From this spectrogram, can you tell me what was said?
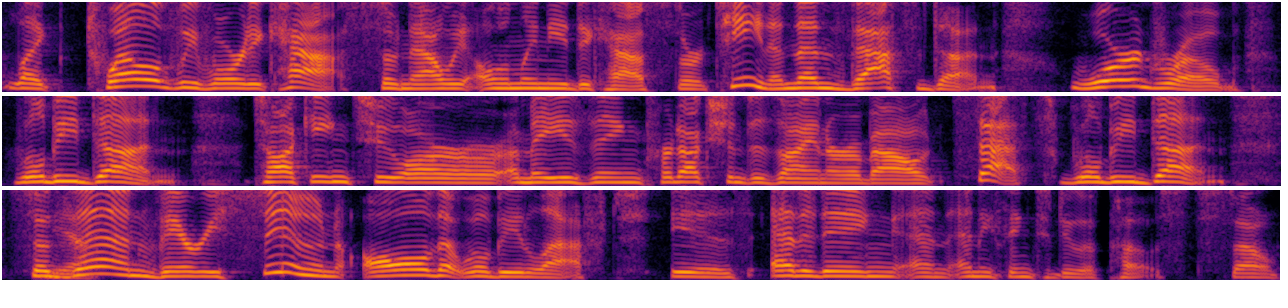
like 12 we've already cast. So now we only need to cast 13 and then that's done. Wardrobe will be done. Talking to our amazing production designer about sets will be done. So then very soon all that will be left is editing and anything to do with post. So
